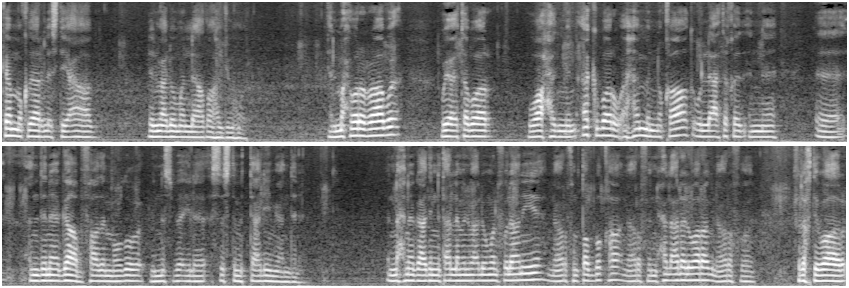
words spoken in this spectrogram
كم مقدار الاستيعاب للمعلومة اللي أعطاها الجمهور. المحور الرابع ويعتبر واحد من أكبر وأهم النقاط واللي أعتقد أن آه، عندنا gap في هذا الموضوع بالنسبة إلى ال system التعليمي عندنا. إن إحنا قاعدين نتعلم المعلومة الفلانية نعرف نطبقها نعرف نحل على الورق نعرف في الاختبار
